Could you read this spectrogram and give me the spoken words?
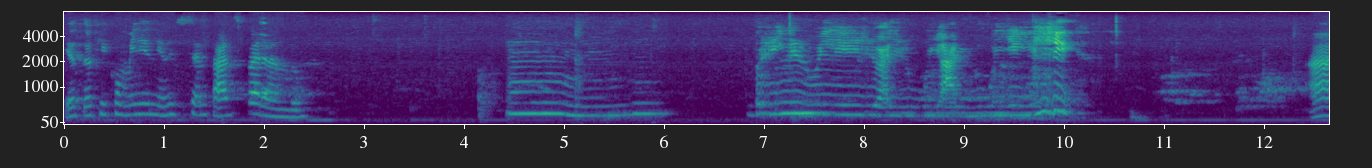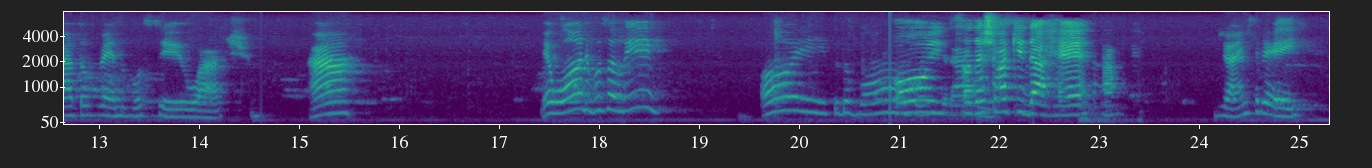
Eu tô aqui com o menininho sentado esperando. Hum, brilho, brilho, brilho. Ah, tô vendo você, eu acho. Ah, meu ônibus ali. Oi, tudo bom? Oi, só deixar aqui dar ré, tá? Já entrei.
